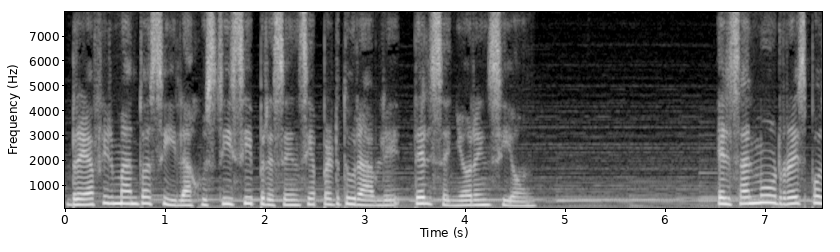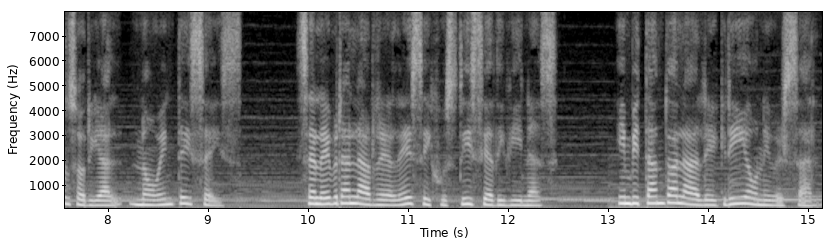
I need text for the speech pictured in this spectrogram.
reafirmando así la justicia y presencia perdurable del Señor en Sión. El Salmo responsorial 96 celebra la realeza y justicia divinas, invitando a la alegría universal.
